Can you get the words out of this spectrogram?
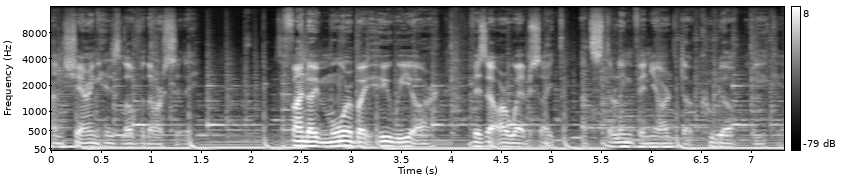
and sharing his love with our city. To find out more about who we are, visit our website at stirlingvineyard.co.uk.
